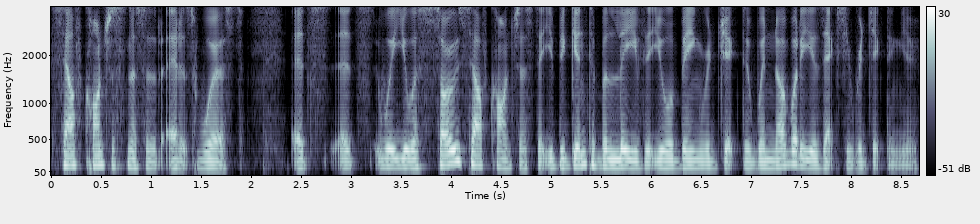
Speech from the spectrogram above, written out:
self consciousness at, its worst. It's, it's where you are so self conscious that you begin to believe that you are being rejected when nobody is actually rejecting you.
